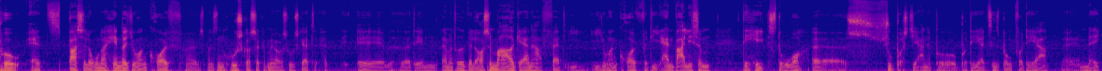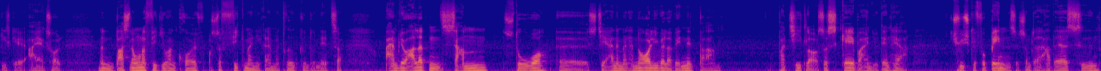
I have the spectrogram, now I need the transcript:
på, at Barcelona henter Johan Cruyff. Øh, hvis man sådan husker, så kan man jo også huske, at, at øh, hvad hedder det, Real Madrid ville også meget gerne have fat i, i Johan Cruyff, fordi han var ligesom det helt store øh, superstjerne på, på det her tidspunkt for det her øh, magiske Ajax-hold. Men Barcelona fik Johan Cruyff, og så fik man i Real Madrid Günther Netzer. Og han blev aldrig den samme store øh, stjerne, men han når alligevel at vinde et par, par titler, og så skaber han jo den her tyske forbindelse, som der har været siden.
